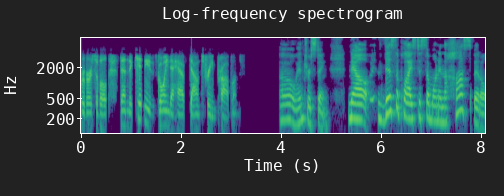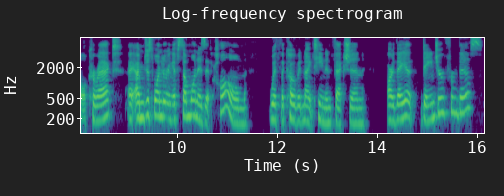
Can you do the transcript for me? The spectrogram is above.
reversible, then the kidney is going to have downstream problems. Oh, interesting. Now, this applies to someone in the hospital, correct? I, am just wondering if someone is at home with the COVID 19 infection, are they at danger for this?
